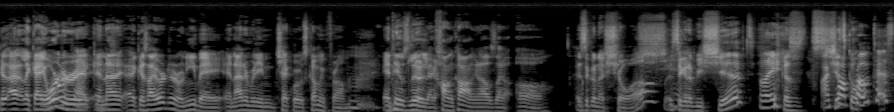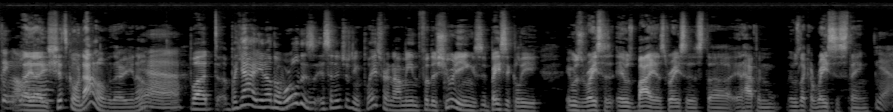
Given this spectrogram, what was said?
cause I like I ordered it and I because I ordered it on eBay and I didn't really check where it was coming from, Mhm. and it was literally like Hong Kong, and I was like, oh, is it gonna show up? Is it gonna be shipped? Like, Because aren't shit's y'all go- protesting like, like shit's going down over there, you know Yeah. but but yeah you know the world is is an interesting place right now i mean for the shootings basically it was racist it was biased racist uh it happened it was like a racist thing Yeah.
